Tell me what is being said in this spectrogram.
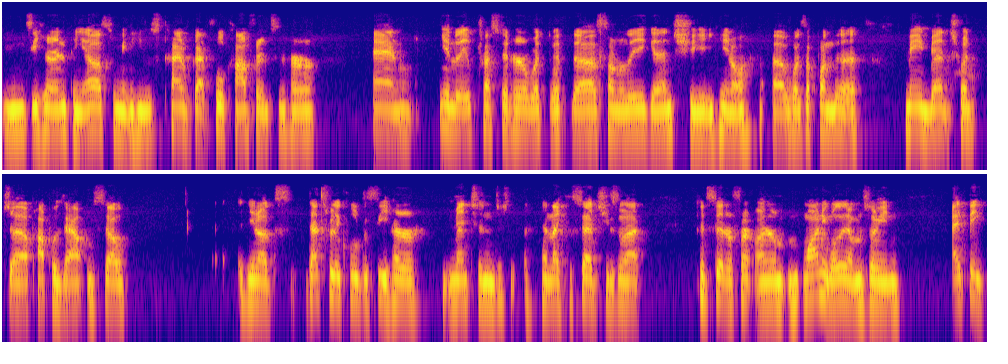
you need to hear anything else. I mean, he's kind of got full confidence in her, and you know they've trusted her with with the summer league, and she you know uh, was up on the main bench when uh, Pop was out, and so you know that's really cool to see her mentioned. And like you said, she's not considered front runner. Monty Williams. I mean, I think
